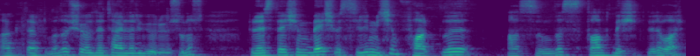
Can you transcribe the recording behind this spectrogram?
Arka tarafında da şöyle detayları görüyorsunuz. PlayStation 5 ve Slim için farklı aslında stand beşikleri var.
